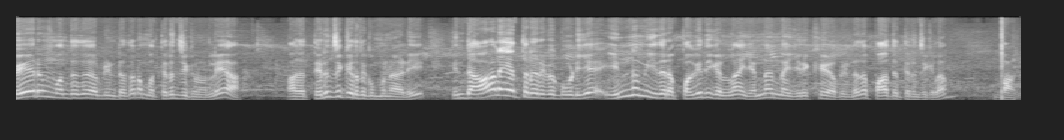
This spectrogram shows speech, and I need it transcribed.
பேரும் வந்தது அப்படின்றத நம்ம தெரிஞ்சுக்கணும் இல்லையா? அதை தெரிஞ்சுக்கிறதுக்கு முன்னாடி இந்த ஆலயத்தில் இருக்கக்கூடிய இன்னும் இதர பகுதிகள்லாம் என்னென்ன இருக்குது அப்படின்றத பார்த்து தெரிஞ்சுக்கலாம். வாங்க.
